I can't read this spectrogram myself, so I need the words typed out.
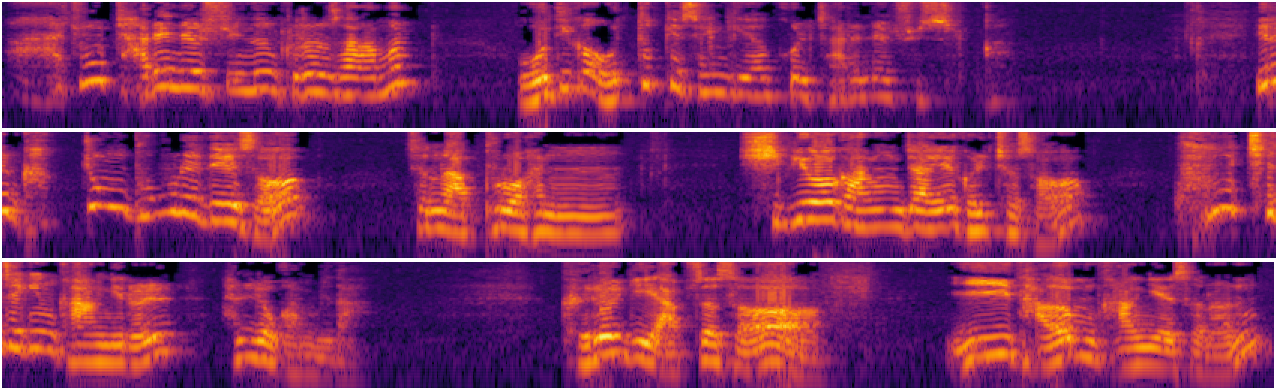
아주 잘해낼 수 있는 그런 사람은 어디가 어떻게 생겨야 그걸 잘해낼 수 있을까? 이런 각종 부분에 대해서 저는 앞으로 한 10여 강좌에 걸쳐서 구체적인 강의를 하려고 합니다. 그러기에 앞서서 이 다음 강의에서는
